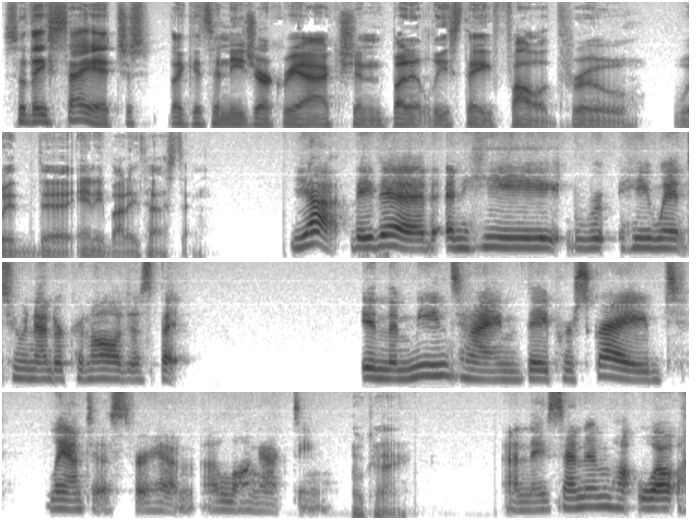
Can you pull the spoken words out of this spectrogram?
So they say it just like it's a knee jerk reaction, but at least they followed through with the antibody testing. Yeah, they did, and he he went to an endocrinologist. But in the meantime, they prescribed Lantus for him, a long acting. Okay. and they send him well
